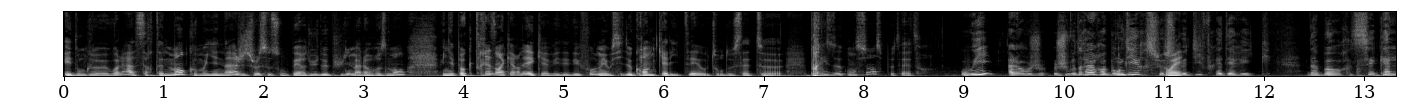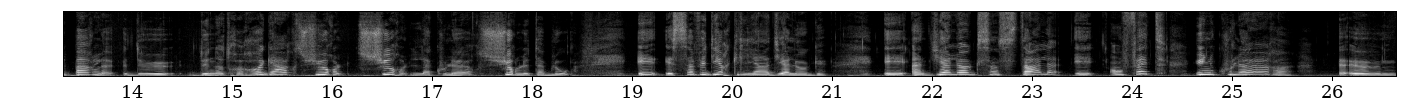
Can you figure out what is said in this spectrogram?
Et donc euh, voilà, certainement qu'au Moyen-Âge, les choses se sont perdues depuis, malheureusement. Une époque très incarnée qui avait des défauts, mais aussi de grandes qualités autour de cette euh, prise de conscience, peut-être. Oui, alors je, je voudrais rebondir sur ce que dit Frédéric. D'abord, c'est qu'elle parle de, de notre regard sur, sur la couleur, sur le tableau. Et, et ça veut dire qu'il y a un dialogue. Et un dialogue s'installe. Et en fait, une couleur euh,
